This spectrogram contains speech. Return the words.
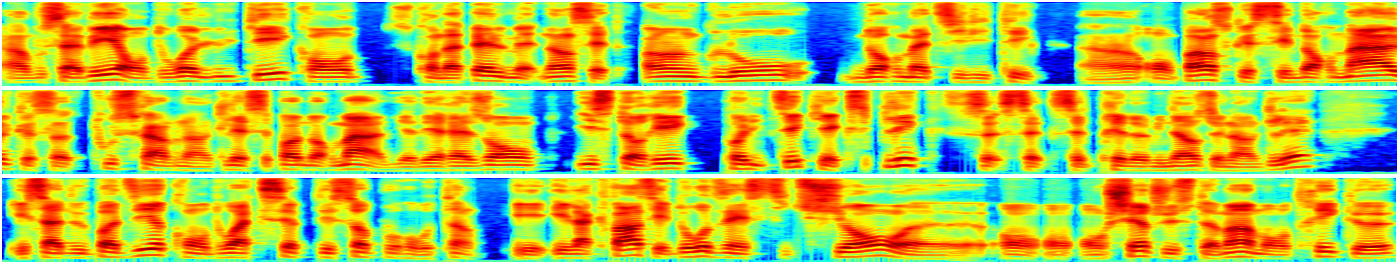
Hein, vous savez, on doit lutter contre ce qu'on appelle maintenant cette anglo-normativité. Hein. On pense que c'est normal que tout se fait en anglais. C'est pas normal. Il y a des raisons historiques, politiques qui expliquent cette prédominance de l'anglais. Et ça ne veut pas dire qu'on doit accepter ça pour autant. Et, et l'ACFAS et d'autres institutions, euh, on, cherche justement à montrer que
